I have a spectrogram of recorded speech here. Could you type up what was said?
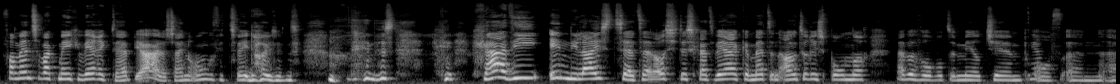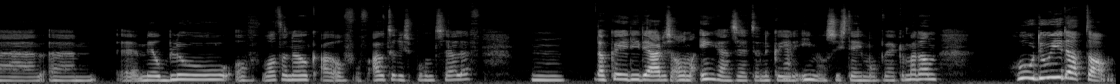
Van mensen waar ik mee gewerkt heb. Ja, dat zijn er ongeveer 2000. dus ga die in die lijst zetten. En als je dus gaat werken met een autoresponder, uh, bijvoorbeeld een Mailchimp ja. of een uh, um, uh, Mailblue of wat dan ook, of, of Autorespond zelf. Mm, dan kun je die daar dus allemaal in gaan zetten en dan kun je ja. een e-mailsysteem opwekken. Maar dan, hoe doe je dat dan?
